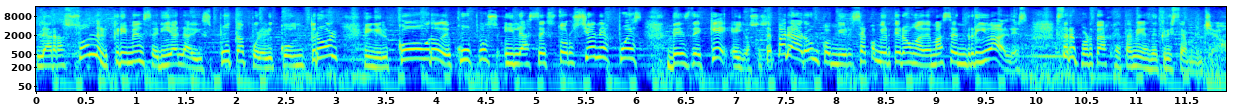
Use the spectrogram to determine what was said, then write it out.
La razón del crimen sería la disputa por el control en el de cupos y las extorsiones, pues desde que ellos se separaron se convirtieron además en rivales. Este reportaje también es de Cristian Manchejo.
